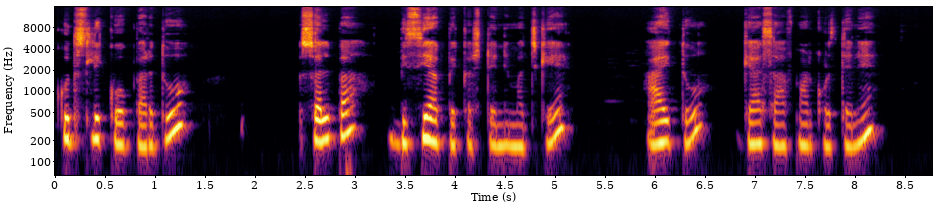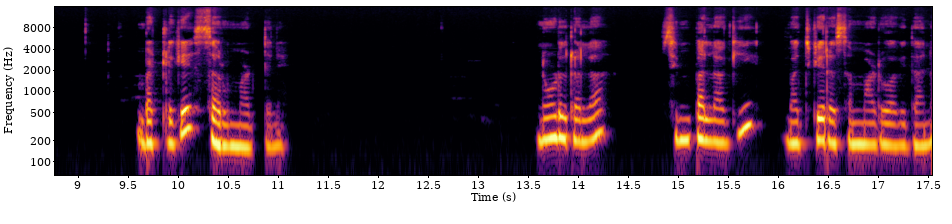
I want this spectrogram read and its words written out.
ಕುದಿಸ್ಲಿಕ್ಕೆ ಹೋಗಬಾರ್ದು. ಸ್ವಲ್ಪ ಬಿಸಿ ಆಗಬೇಕಷ್ಟೇ ಮಜ್ಜಿಗೆ. ಆಯಿತು, ಗ್ಯಾಸ್ ಆಫ್ ಮಾಡ್ಕೊಳ್ತೇನೆ. ಬಟ್ಲಿಗೆ ಸರ್ವ್ ಮಾಡ್ತೇನೆ. ನೋಡಿದ್ರಲ್ಲ? ಸಿಂಪಲ್ಲಾಗಿ ಮಜ್ಜಿಗೆ ರಸಂ ಮಾಡುವ ವಿಧಾನ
